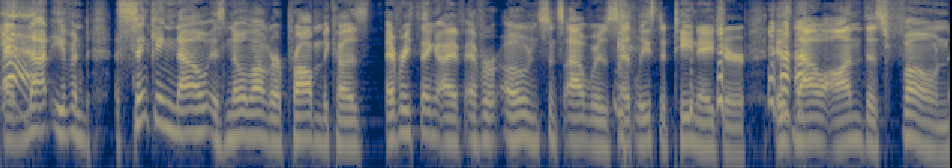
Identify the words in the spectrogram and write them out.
and not even syncing now is no longer a problem because everything I've ever owned since I was at least a teenager is now on this phone.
